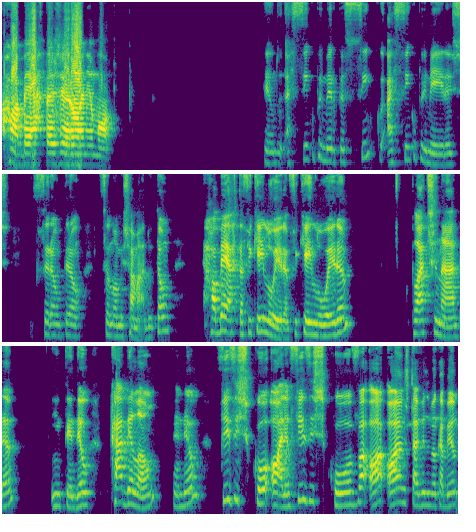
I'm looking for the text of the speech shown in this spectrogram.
Roberta Jerônimo. Tendo as cinco primeiras cinco, as cinco primeiras serão terão seu nome chamado. Então, Roberta, fiquei loira, fiquei loira, platinada, entendeu? Cabelão, entendeu? Fiz escova. Olha, eu fiz escova. Ó, ó onde está vindo meu cabelo.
